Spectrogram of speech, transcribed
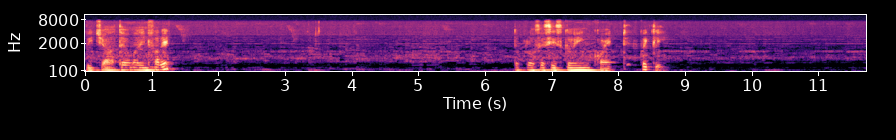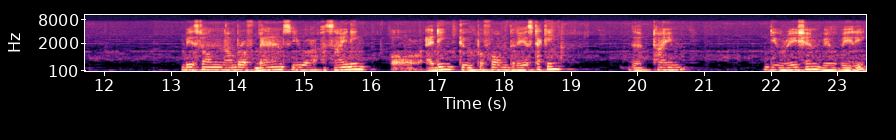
which are thermal infrared. The process is going quite quickly. Based on number of bands you are assigning or adding to perform the layer stacking the time duration will vary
